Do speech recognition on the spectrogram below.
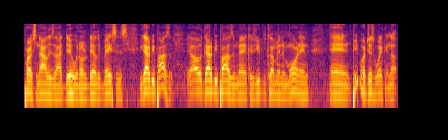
personalities that I deal with on a daily basis, you got to be positive. You always got to be positive, man. Because you can come in the morning and people are just waking up.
